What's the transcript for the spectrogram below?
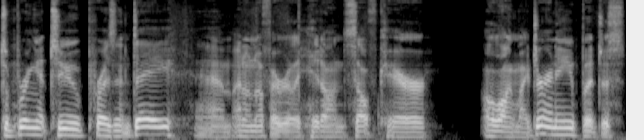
to bring it to present day, um, I don't know if I really hit on self care along my journey, but just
